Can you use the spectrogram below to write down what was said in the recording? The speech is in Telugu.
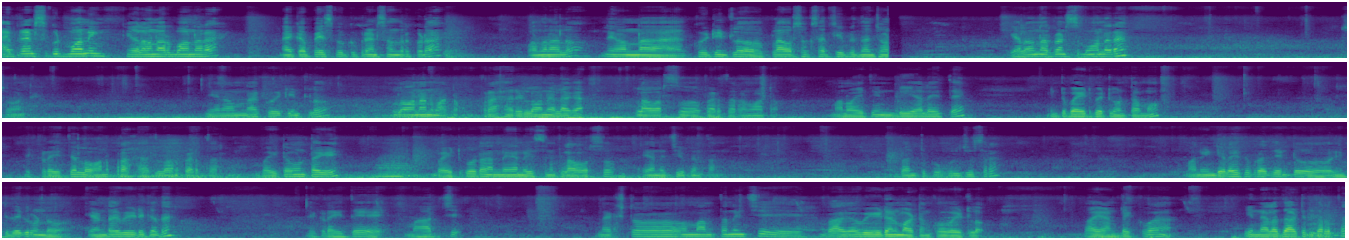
హాయ్ ఫ్రెండ్స్ గుడ్ మార్నింగ్ ఎలా ఉన్నారు? బాగున్నారా? నా యొక్క ఫేస్బుక్ ఫ్రెండ్స్ అందరు కూడా వందనాలు. నేను ఉన్న కుయిటింట్లో ఫ్లవర్స్ ఒకసారి చూపిద్దాం చూడండి. ఎలా ఉన్నారు ఫ్రెండ్స్ బాగున్నారా? చూడండి. నేను ఉన్న కుయిటింట్లో లోన్ అనమాట ప్రహరీ లోన్ ఇలాగా ఫ్లవర్స్ పెడతారనమాట మనం అయితే ఇండియాలో అయితే ఇంటి బయట పెట్టుకుంటాము. ఇక్కడైతే లోన ప్రహారీ లోన పెడతారు. బయట ఉంటాయి. బయట కూడా నేను వేసిన ఫ్లవర్స్ ఇవన్నీ చూపిస్తాను. బంతి పువ్వులు చూసారా? మన ఇండియాలో అయితే ప్రజెంట్ ఇంటి దగ్గర ఉండవు. ఎండ వేడి కదా. ఇక్కడైతే మార్చి నెక్స్ట్ మంత్ నుంచి బాగా వేడి అనమాట ఇంకో వైట్లో. బాగా ఎండ ఎక్కువ. ఈ నెల దాటిన తర్వాత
